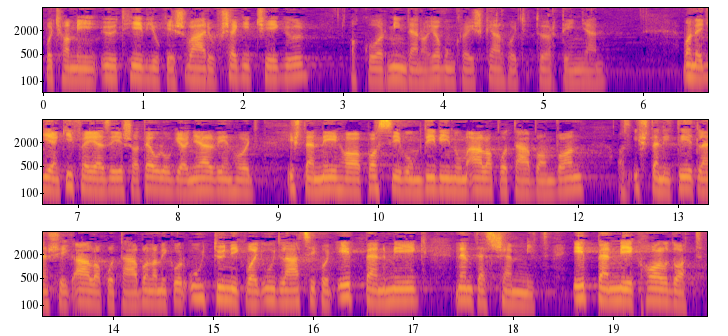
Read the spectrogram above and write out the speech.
hogyha mi őt hívjuk és várjuk segítségül, akkor minden a javunkra is kell, hogy történjen. Van egy ilyen kifejezés a teológia nyelvén, hogy Isten néha a passzívum divinum állapotában van, az isteni tétlenség állapotában, amikor úgy tűnik, vagy úgy látszik, hogy éppen még nem tesz semmit, éppen még hallgat,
